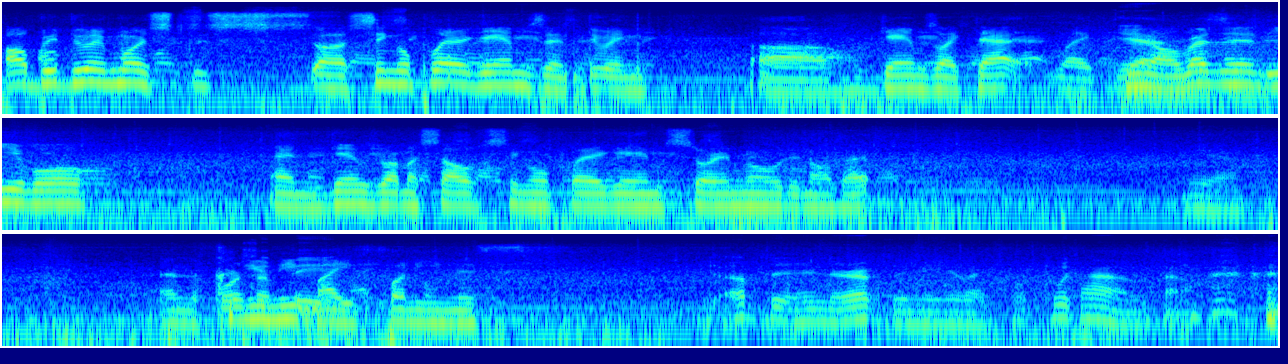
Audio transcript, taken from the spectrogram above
I'll be doing more uh, single player games and doing uh, games like that, like you know Resident Evil and games by myself, single player games, story mode, and all that. yeah. And the Could fourth you update. need my funniness? You up there interrupted me like two times now.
